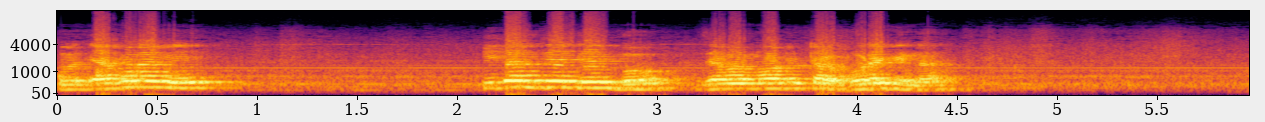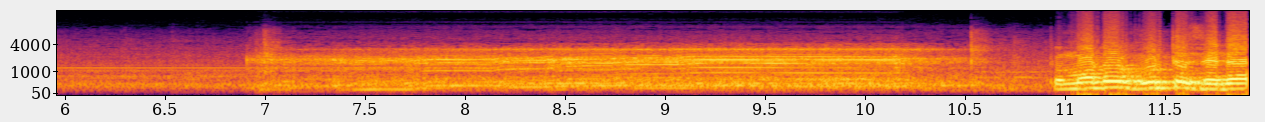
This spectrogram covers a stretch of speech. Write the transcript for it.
তো এখন আমি পিকার দিয়ে দেখব যে আমার মোটরটা ঘোরে কিনা। তো মোটর ঘুরতেছে, এটা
